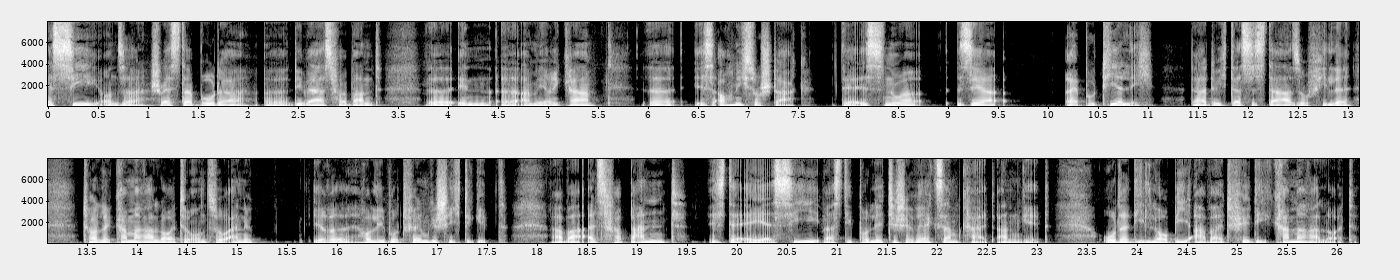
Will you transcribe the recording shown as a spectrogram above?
ASC, unser Schwesterbruder äh, Diversverband äh, in äh, Amerika, äh, ist auch nicht so stark. Der ist nur sehr reputierlich, dadurch, dass es da so viele tolle Kameraleute und so eine irre Hollywood-Filmgeschichte gibt. Aber als Verband ist der ASC, was die politische Wirksamkeit angeht oder die Lobbyarbeit für die Kameraleute,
